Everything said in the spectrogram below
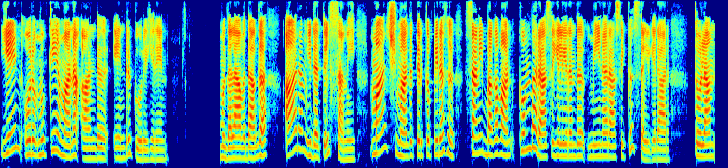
ஏன் ஒரு முக்கியமான ஆண்டு என்று கூறுகிறேன். முதலாவதாக ஆறாம் இடத்தில் சனி. மார்ச் மாதத்திற்கு பிறகு சனி பகவான் கும்ப ராசியில் இருந்து மீன ராசிக்கு செல்கிறார். துலாம்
